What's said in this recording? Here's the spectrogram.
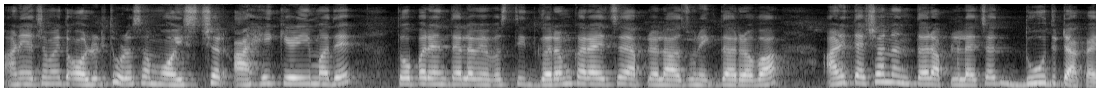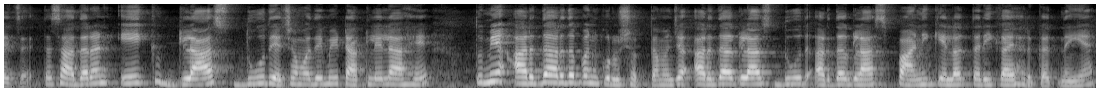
आणि याच्यामध्ये ऑलरेडी थोडंसं मॉइश्चर आहे केळीमध्ये. तोपर्यंत त्याला व्यवस्थित गरम करायचं आहे आपल्याला अजून एकदा रवा. आणि त्याच्यानंतर आपल्याला याच्यात दूध टाकायचं आहे तर साधारण एक ग्लास दूध याच्यामध्ये मी टाकलेलं आहे. तुम्ही अर्ध अर्ध पण करू शकता. म्हणजे अर्धा ग्लास दूध अर्धा ग्लास पाणी केलं तरी काही हरकत नाही आहे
